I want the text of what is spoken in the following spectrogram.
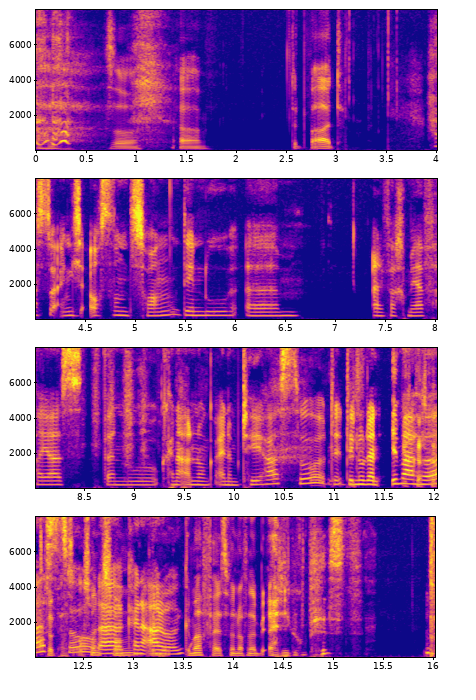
Ah, so, ja. Das war's. Hast du eigentlich auch so einen Song, den du ähm, einfach mehr feierst, wenn du, keine Ahnung, einen Tee hast, so, den, den du dann immer dachte, hörst, du so, so oder Song, keine Ahnung. Immer feierst, wenn du auf einer Beerdigung bist.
